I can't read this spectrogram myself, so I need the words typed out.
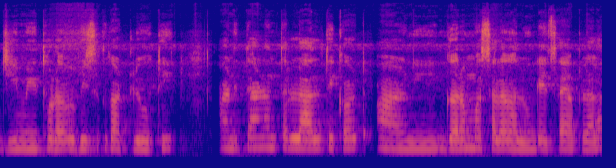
जी मी थोडा वेळ भिजत घातली होती. आणि त्यानंतर लाल तिखट आणि गरम मसाला घालून घ्यायचा आहे आपल्याला.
